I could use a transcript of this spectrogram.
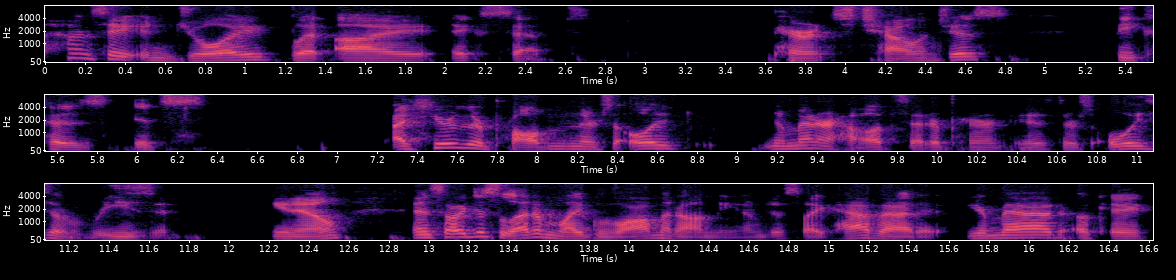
I don't say enjoy, but I accept parents' challenges because it's, I hear their problem. There's always, no matter how upset a parent is, there's always a reason, you know? And so I just let them like vomit on me. I'm just like, have at it. You're mad? Okay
